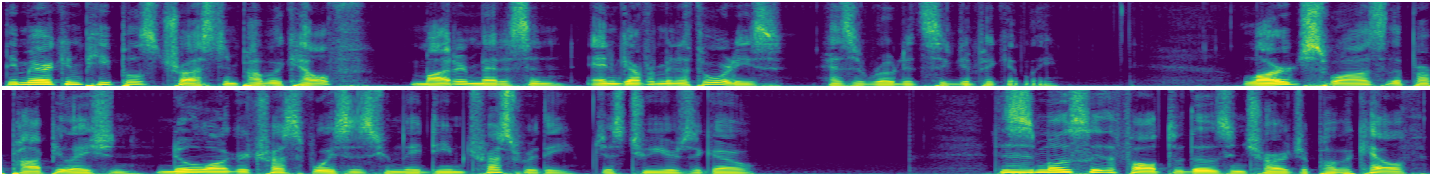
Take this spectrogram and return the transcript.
the American people's trust in public health, modern medicine, and government authorities has eroded significantly. Large swaths of the population no longer trust voices whom they deemed trustworthy just two years ago. This is mostly the fault of those in charge of public health,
